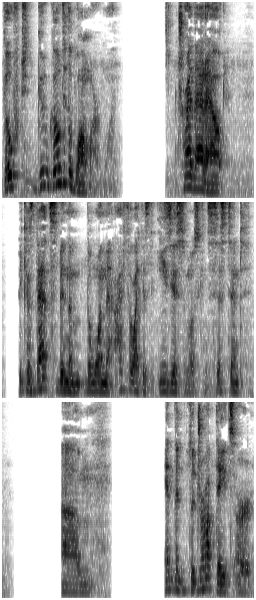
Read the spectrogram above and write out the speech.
Go to, go, go to the Walmart one. Try that out because that's been the the one that I feel like is the easiest and most consistent. Um, and the the drop dates are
